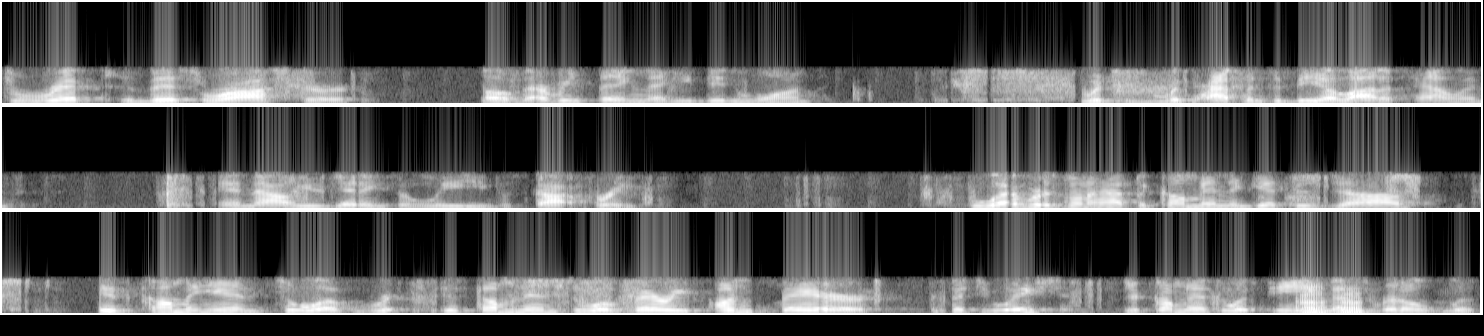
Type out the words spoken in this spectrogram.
stripped this roster of everything that he didn't want, which which happened to be a lot of talent, and now he's getting to leave scot free. Whoever is going to have to come in and get this job is coming into a is coming into a very unfair situation. You're coming into a team that's riddled with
